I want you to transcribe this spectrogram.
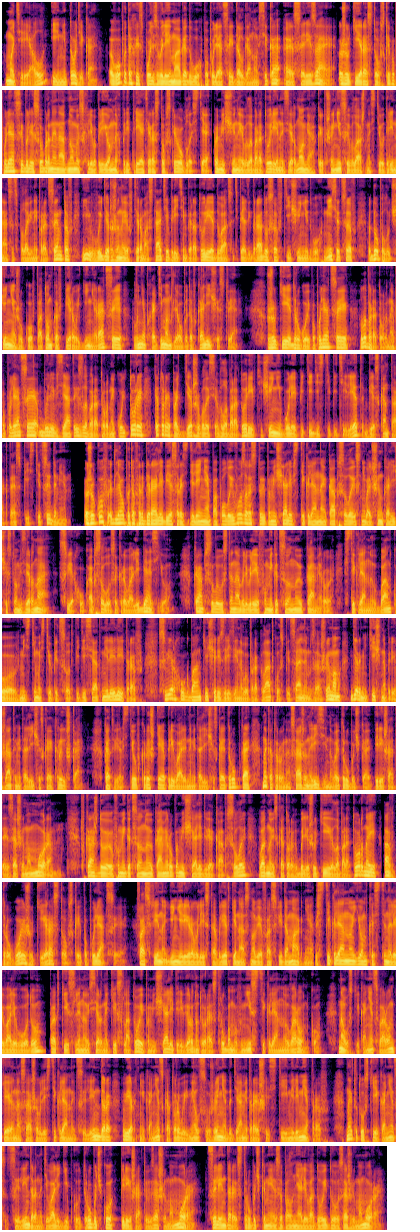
Материал и методика. В опытах использовали имаго двух популяций долгоносика С. резая. Жуки ростовской популяции были собраны на одном из хлебоприемных предприятий Ростовской области, помещенные в лаборатории на зерно мягкой пшеницы влажностью 13,5% и выдержанные в термостате при температуре 25 градусов в течение двух месяцев до получения жуков-потомков первой генерации в необходимом для опытов количестве. Жуки другой популяции, лабораторная популяция, были взяты из лабораторной культуры, которая поддерживалась в лаборатории в течение более 55 лет без контакта с пестицидами. Жуков для опытов отбирали без разделения по полу и возрасту и помещали в стеклянные капсулы с небольшим количеством зерна. Сверху капсулу закрывали бязью. Капсулы устанавливали фумигационную камеру, стеклянную банку вместимостью 550 мл. Сверху к банке через резиновую прокладку специальным зажимом герметично прижата металлическая крышка. К отверстию в крышке приварена металлическая трубка, на которую насажена резиновая трубочка, перешатая зажимом мора. В каждую фумигационную камеру помещали две капсулы, в одной из которых были жуки лабораторной, а в другой — жуки ростовской популяции. Фосфин генерировали из таблетки на основе фосфида магния. В стеклянную емкость наливали воду, подкисленную серной кислотой и помещали перевернутую раструбом вниз стеклянную воронку. На узкий конец воронки насаживали стеклянный цилиндр, верхний конец которого имел сужение до диаметра 6 мм. На этот узкий конец цилиндра надевали гибкую трубочку, пережатую зажимом мора. Цилиндр с трубочками заполняли водой до зажима мора.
